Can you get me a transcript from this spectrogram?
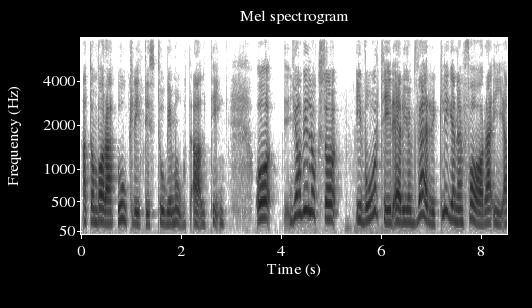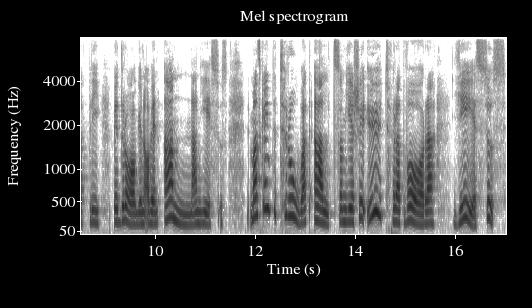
Att de bara okritiskt tog emot allting. Och jag vill också i vår tid är det ju verkligen en fara i att bli bedragen av en annan Jesus. Man ska inte tro att allt som ger sig ut för att vara Jesus,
